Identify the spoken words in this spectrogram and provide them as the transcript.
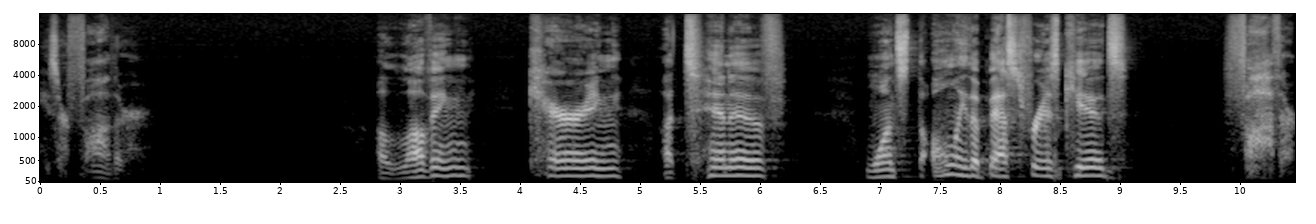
He's our Father. A loving, caring, attentive, wants the, only the best for his kids Father.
